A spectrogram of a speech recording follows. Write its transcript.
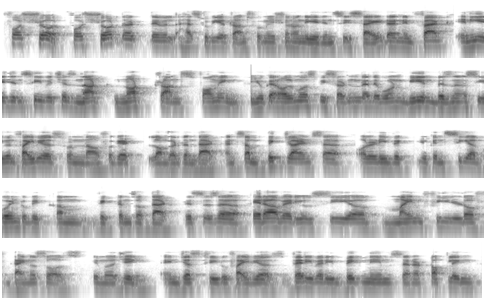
For sure, for sure that there will has to be a transformation on the agency side and in fact any agency which is not not transforming you can almost be certain that they won't be in business even five years from now. Forget longer than that and some big giants are already already you can see are going to become victims of that. This is a era where you'll see a minefield of dinosaurs emerging in just three to five years. Very very big names that are toppling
